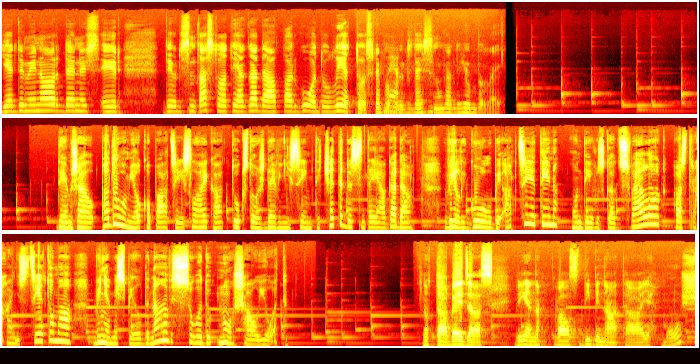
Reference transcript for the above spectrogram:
Ģedemina ordenis ir 28. gadā par godu Lietuvas Republikas desmitgadu jubileju. Diemžēl padomju okupācijas laikā 1940. gadā Vili Gulbi apcietina un divus gadus vēlāk Astrahaņas cietumā viņam izpilda nāves sodu nošaujot. Nu, tā beidzās viena valsts dibinātāja mūžs,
